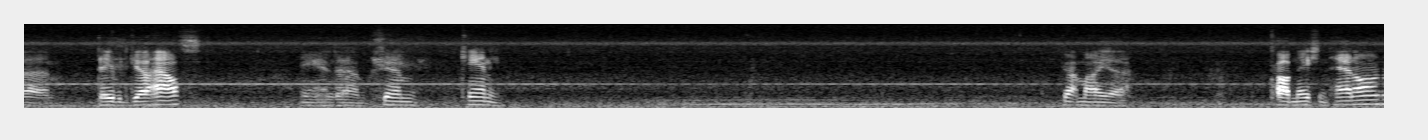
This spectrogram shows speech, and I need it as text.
um, David Gellhouse, and um, Shem Canning. Got my uh, Cob Nation hat on.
